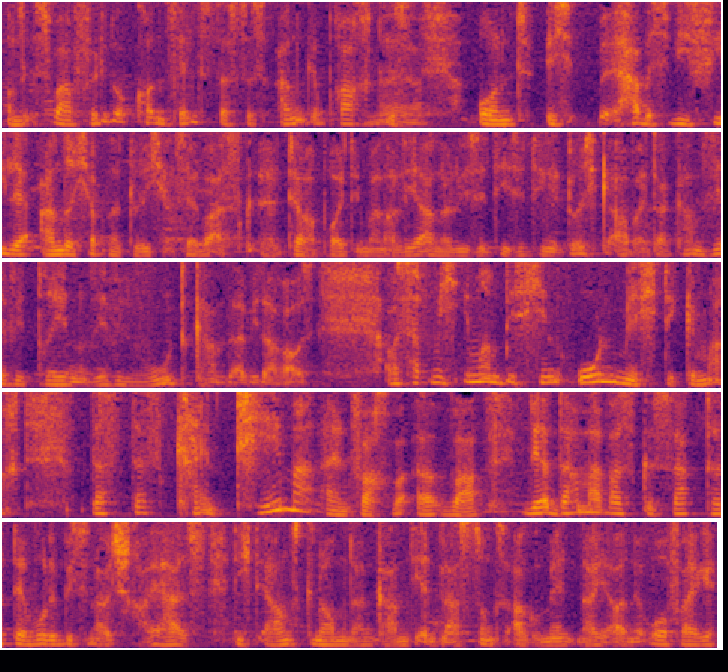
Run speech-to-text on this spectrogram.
Und es war völliger Konsens, dass das angebracht naja. ist. Und ich habe es wie viele andere, ich habe natürlich selber als äh, Therapeut in meiner Lehranalyse diese Dinge durchgearbeitet. Da kam sehr viel Tränen und sehr viel Wut kam da wieder raus. Aber es hat mich immer ein bisschen ohnmächtig gemacht, dass das kein Thema einfach äh, war. Wer da mal was gesagt hat, der wurde ein bisschen als Schreihals nicht ernst genommen. Dann kam die Entlastungsargument, naja, eine Ohrfeige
